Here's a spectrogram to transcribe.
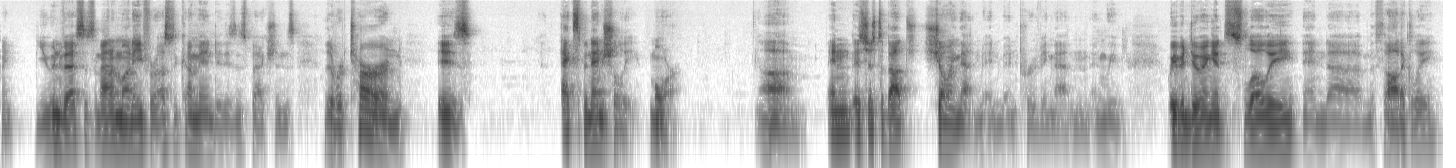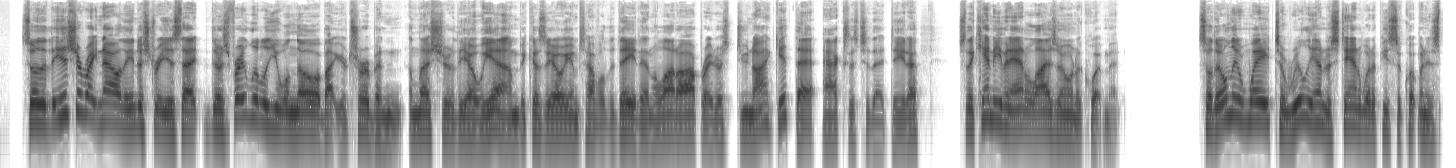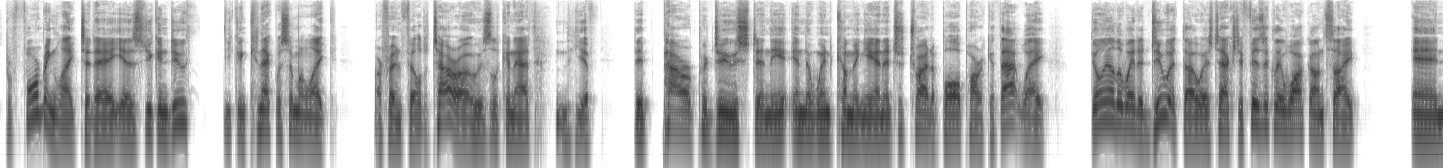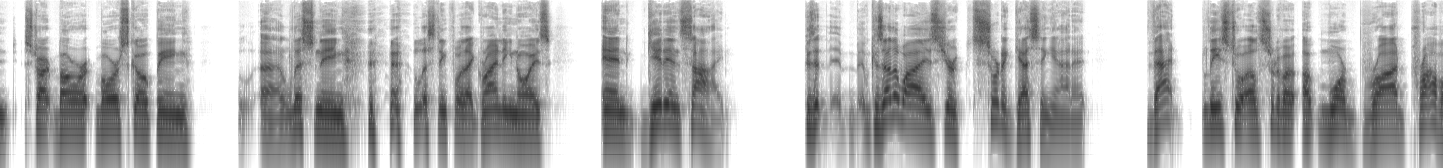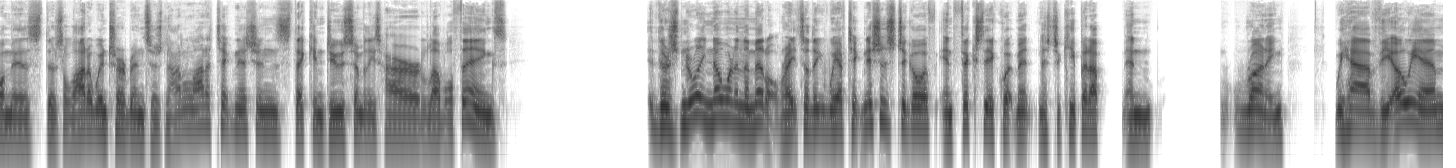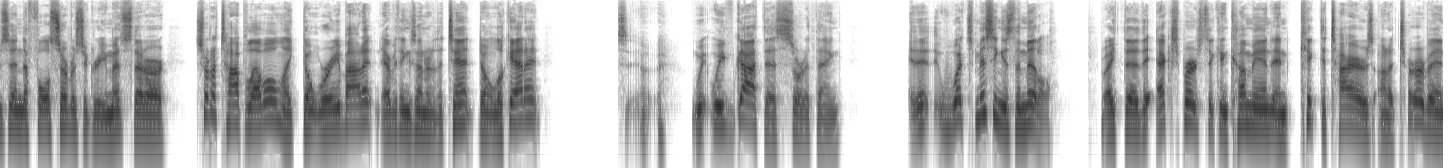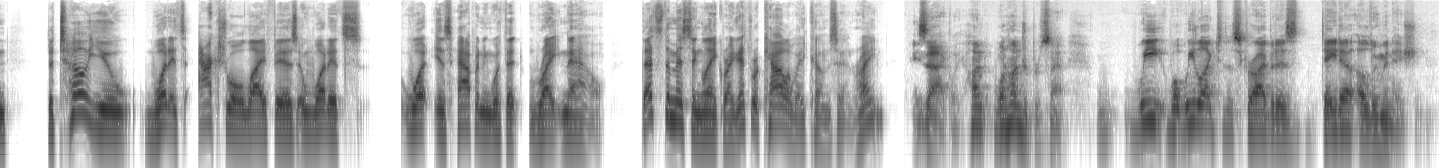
Mean, you invest this amount of money for us to come in do these inspections. The return is exponentially more. Um, and it's just about showing that and, and proving that. And, and, we've we've been doing it slowly and uh, methodically. So the issue right now in the industry is that there's very little you will know about your turbine unless you're the OEM because the OEMs have all the data and a lot of operators do not get that access to that data. So they can't even analyze their own equipment. So the only way to really understand what a piece of equipment is performing like today is you can do you can connect with someone like our friend Phil Totaro who's looking at the the power produced and the in the wind coming in and to try to ballpark it that way. The only other way to do it though is to actually physically walk on site and start bore, borescoping, uh, listening, listening for that grinding noise, and get inside. Because eh, because otherwise you're sort of guessing at it. That leads to a sort of a, a, more broad problem. Is there's a lot of wind turbines. There's not a lot of technicians that can do some of these higher level things. There's really no one in the middle, right? So the, we have technicians to go and fix the equipment, just to keep it up and running we have the OEMs and the full service agreements that are sort of top level, like don't worry about it, everything's under the tent, don't look at it. So uh, we, we've got this sort of thing. What's missing is the middle, right? The the experts that can come in and kick the tires on a turbine to tell you what its actual life is and what it's what is happening with it right now. That's the missing link, right? That's where Calaway comes in, right? Exactly, one hundred percent. We what we like to describe it as data illumination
